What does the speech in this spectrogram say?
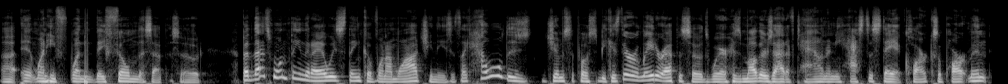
uh, when he when they filmed this episode. But that's one thing that I always think of when I'm watching these. It's like, how old is Jim supposed to be? Because there are later episodes where his mother's out of town and he has to stay at Clark's apartment.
